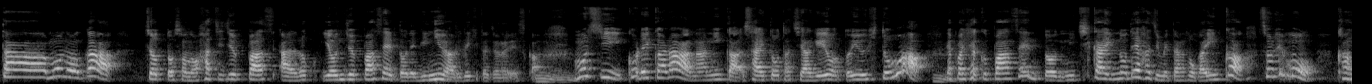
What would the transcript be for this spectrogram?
たものがちょっとその80%あろく40%でリニューアルできたじゃないですか、うんうん。もしこれから何かサイトを立ち上げようという人は、うん。やっぱり100%に近いので始めた方がいいかそれも考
